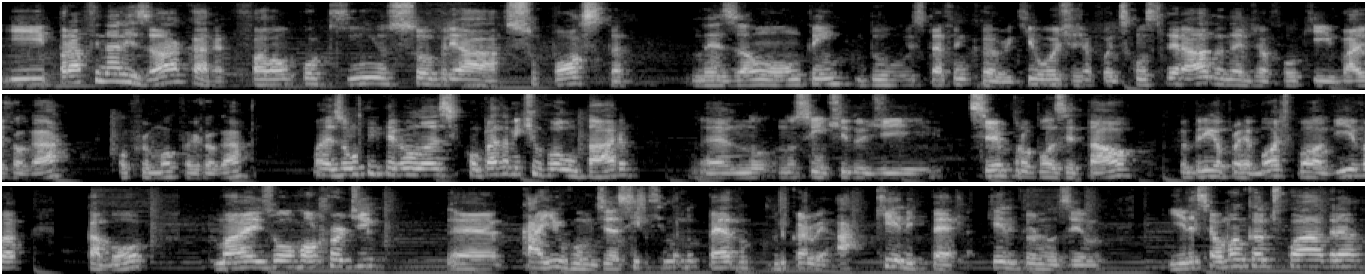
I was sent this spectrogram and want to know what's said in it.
E para finalizar, cara, falar um pouquinho sobre a suposta lesão ontem do Stephen Curry, que hoje já foi desconsiderada, né? Ele já falou que vai jogar, confirmou que vai jogar. Mas ontem teve um lance completamente involuntário, é, no, no, sentido de ser proposital. Foi briga por rebote, bola viva, acabou. Mas o Horford é, caiu, vamos dizer assim, em cima do pé do, do Curry. Aquele pé, aquele tornozelo. E ele saiu mancando de quadra,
